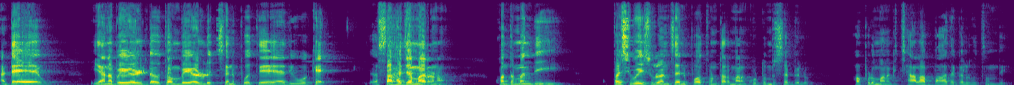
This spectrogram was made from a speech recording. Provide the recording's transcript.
అంటే ఎనభై ఏళ్ళు తొంభై ఏళ్ళు చనిపోతే అది ఓకే. సహజ మరణం. కొంతమంది పసి వయసులోనే చనిపోతుంటారు మన కుటుంబ సభ్యులు. అప్పుడు మనకు చాలా బాధ కలుగుతుంది.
